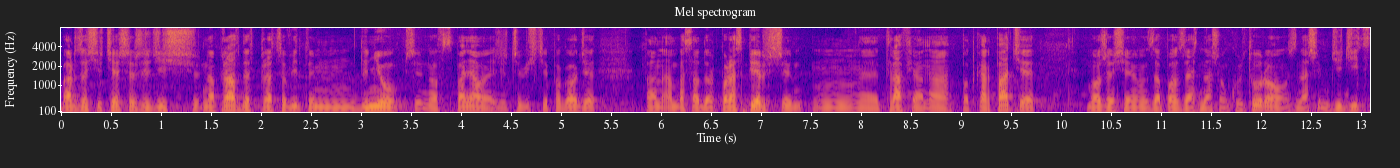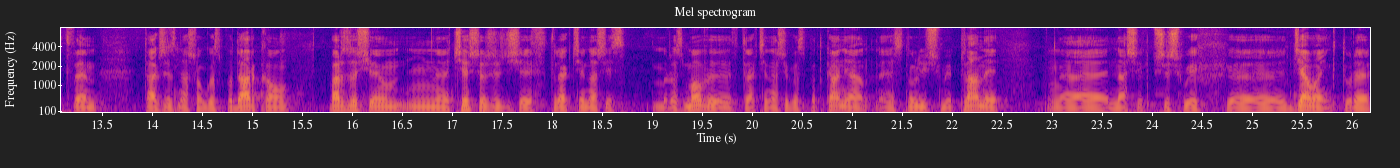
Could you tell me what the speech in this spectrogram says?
Bardzo się cieszę, że dziś naprawdę w pracowitym dniu, przy no, wspaniałej rzeczywiście pogodzie, pan ambasador po raz pierwszy mm, trafia na Podkarpacie, może się zapoznać z naszą kulturą, z naszym dziedzictwem, także z naszą gospodarką. Bardzo się mm, cieszę, że dzisiaj w trakcie naszej rozmowy, w trakcie naszego spotkania e, snuliśmy plany e, naszych przyszłych e, działań, które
